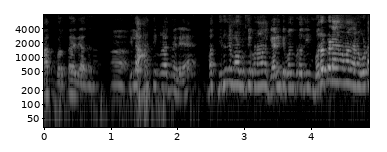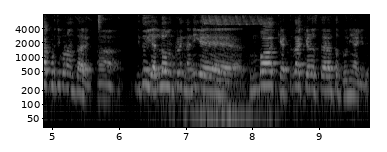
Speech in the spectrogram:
ಮಾತು ಬರ್ತಾ ಇದೆ ಅದನ್ನ. ಇಲ್ಲ ಆರು ತಿಂಗಳಾದ್ಮೇಲೆ ಮತ್ತೆ ನಿನ್ನೆ ಮಾಡ್ಬಿಡ್ತೀವಿ ಕಣ ಗ್ಯಾರಂಟಿ ಬಂದ್ಬಿಡೋ ನೀನ್ ಬರಬೇಡ ನೋಡ ನಾನು ಊಟ ಕೊಡ್ತೀವಿ ಕಣ ಅಂತಾರೆ. ಇದು ಎಲ್ಲ ಒಂದ್ ಕಡೆ ನನಗೆ ತುಂಬಾ ಕೆಟ್ಟದಾಗ ಕೇಳಿಸ್ತಾ ಇರೋ ಧ್ವನಿ ಆಗಿದೆ.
